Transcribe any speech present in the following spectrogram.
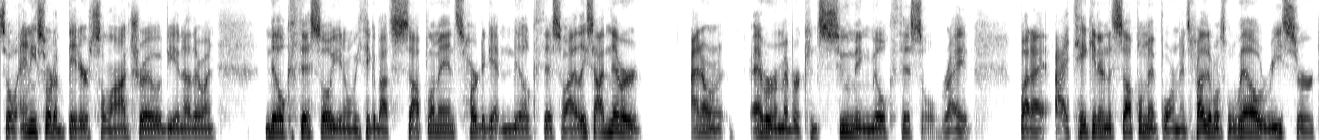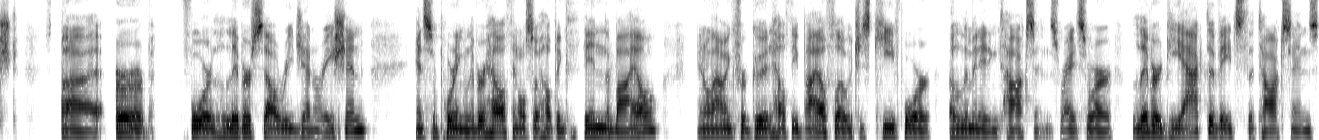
So any sort of bitter cilantro would be another one. Milk thistle, you know, when we think about supplements, hard to get milk thistle. At least I've never, I don't ever remember consuming milk thistle, right? but I, I take it in a supplement form. It's probably the most well researched uh, herb for liver cell regeneration and supporting liver health and also helping thin the bile and allowing for good healthy bile flow which is key for eliminating toxins right so our liver deactivates the toxins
